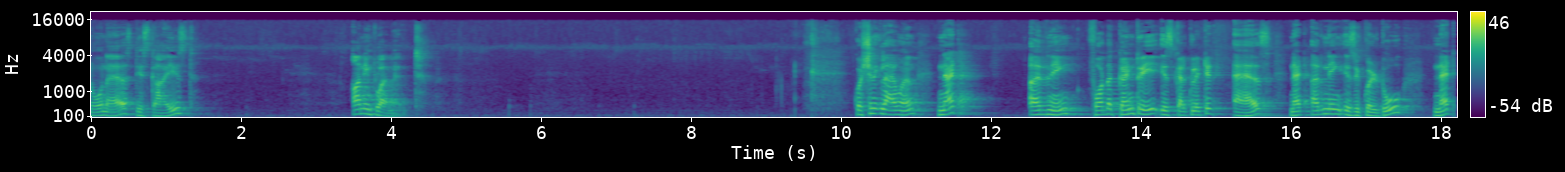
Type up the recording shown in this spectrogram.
known as disguised unemployment. Question 11 net earning for the country is calculated as net earning is equal to net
